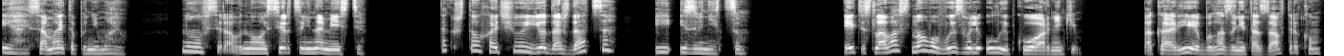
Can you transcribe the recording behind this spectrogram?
Я и сама это понимаю, но все равно сердце не на месте. Так что хочу ее дождаться и извиниться. Эти слова снова вызвали улыбку у Арники. Пока Ария была занята завтраком,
